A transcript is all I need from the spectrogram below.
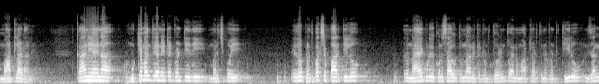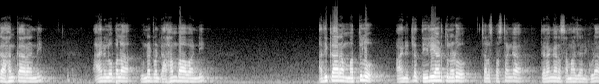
మాట్లాడాలి. కానీ ఆయన ముఖ్యమంత్రి అనేటటువంటిది మర్చిపోయి ఏదో ప్రతిపక్ష పార్టీలో ఏదో నాయకుడిగా కొనసాగుతున్నా అనేటటువంటి ధోరణితో ఆయన మాట్లాడుతున్నటువంటి తీరు నిజంగా అహంకారాన్ని ఆయన లోపల ఉన్నటువంటి అహంభావాన్ని అధికారం మత్తులో ఆయన ఎట్లా తేలియాడుతున్నాడో చాలా స్పష్టంగా తెలంగాణ సమాజానికి కూడా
